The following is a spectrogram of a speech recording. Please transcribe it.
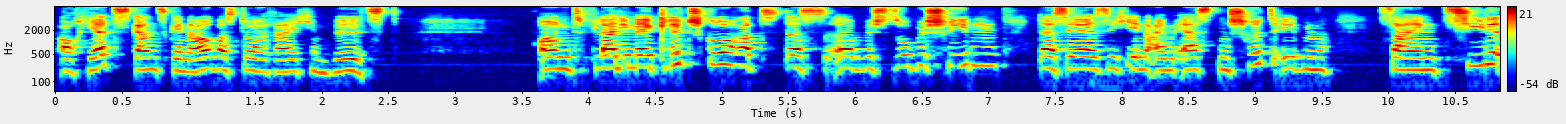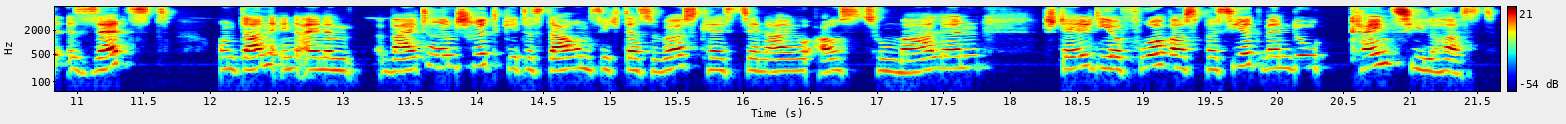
auch jetzt ganz genau, was du erreichen willst. Und Wladimir Klitschko hat das äh, so beschrieben, dass er sich in einem ersten Schritt eben sein Ziel setzt und dann in einem weiteren Schritt geht es darum, sich das Worst-Case-Szenario auszumalen. Stell dir vor, was passiert, wenn du kein Ziel hast,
